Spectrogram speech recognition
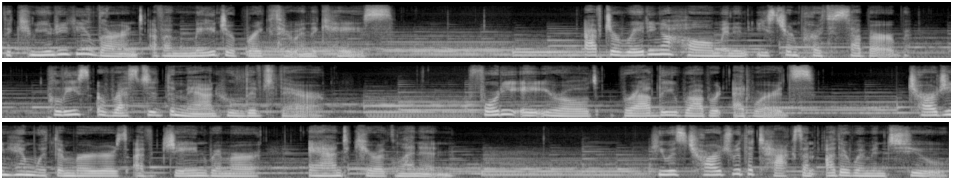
the community learned of a major breakthrough in the case. After raiding a home in an eastern Perth suburb, police arrested the man who lived there 48 year old Bradley Robert Edwards, charging him with the murders of Jane Rimmer and Ciara Glennon. He was charged with attacks on other women too,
